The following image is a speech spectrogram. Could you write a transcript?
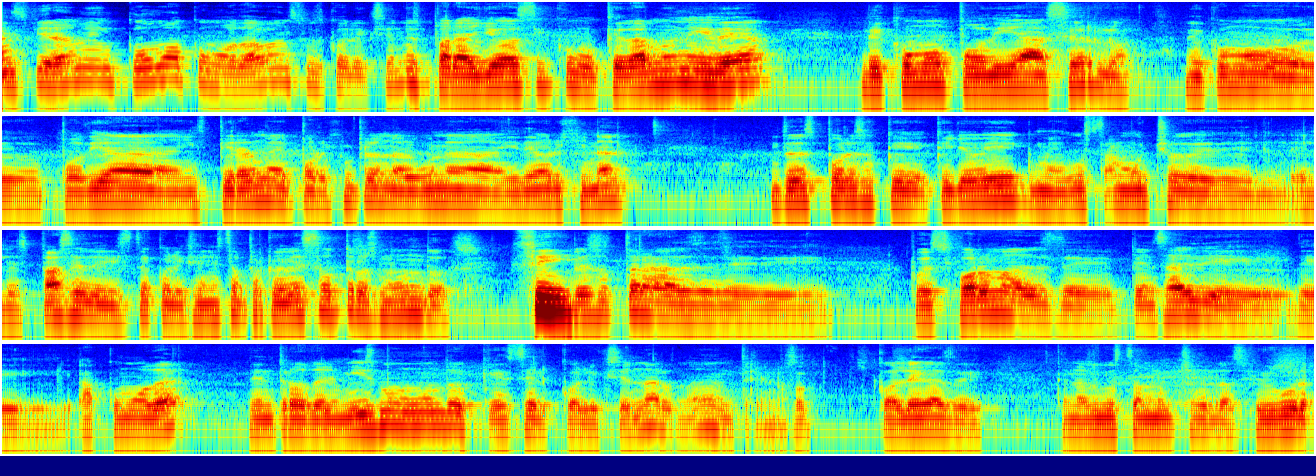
inspirarme en cómo acomodaban sus colecciones para yo así como que darme una idea de cómo podía hacerlo, de cómo eh, podía inspirarme, por ejemplo, en alguna idea original. Entonces, por eso que, que yo vi que me gusta mucho el, el espacio de visita coleccionista, porque ves otros mundos, Sí. ves otras eh, pues formas de pensar y de, de acomodar dentro del mismo mundo que es el coleccionar, ¿no? Entre nosotros, colegas de que nos gustan mucho las figuras.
